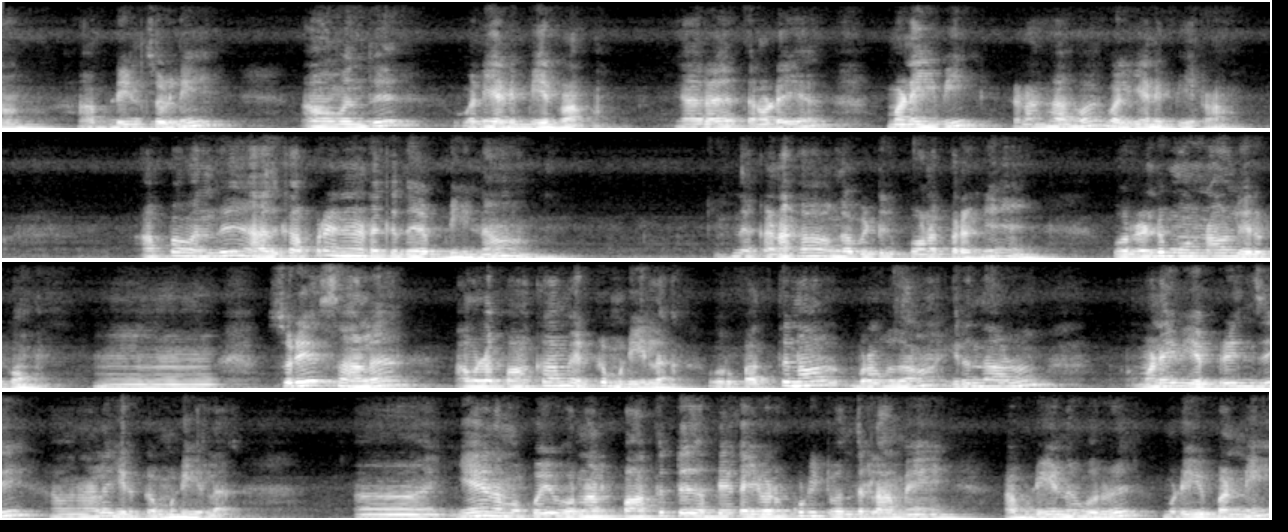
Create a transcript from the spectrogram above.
அப்படின்னு சொல்லி அவன் வந்து வழி அனுப்பிடுறான். யாரை? தன்னுடைய மனைவி கனகாவை வழி அனுப்பிடுறான். அப்போ வந்து அதுக்கப்புறம் என்ன நடக்குது அப்படின்னா இந்த கனகா அவங்க வீட்டுக்கு போன பிறகு ஒரு ரெண்டு மூணு நாள் இருக்கும். சுரேஷால் அவளை பார்க்காம இருக்க முடியல. ஒரு பத்து நாள் உறவு தான் இருந்தாலும் மனைவியை பிரிஞ்சு அவனால் இருக்க முடியல. ஏன் நம்ம போய் ஒரு நாள் பார்த்துட்டு அப்படியே கையோடு கூட்டிகிட்டு வந்துடலாமே அப்படின்னு ஒரு முடிவு பண்ணி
